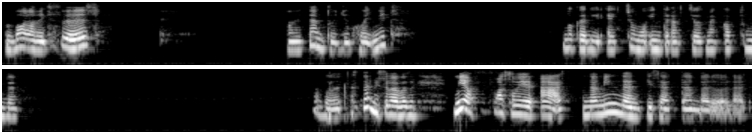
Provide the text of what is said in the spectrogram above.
valamit főz, amit nem tudjuk, hogy mit. Nokedi egy csomó interakciót megkaptunk, de Ezt nem hiszem el, azok. Mi a faszomért állsz? Mert mindent kiszedtem belőled.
